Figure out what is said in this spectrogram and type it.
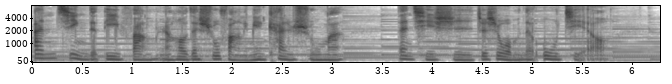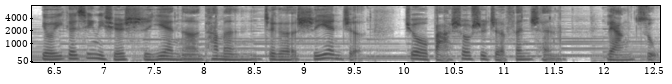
安静的地方，然后在书房里面看书吗？但其实这是我们的误解哦。有一个心理学实验呢，他们这个实验者就把受试者分成两组，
